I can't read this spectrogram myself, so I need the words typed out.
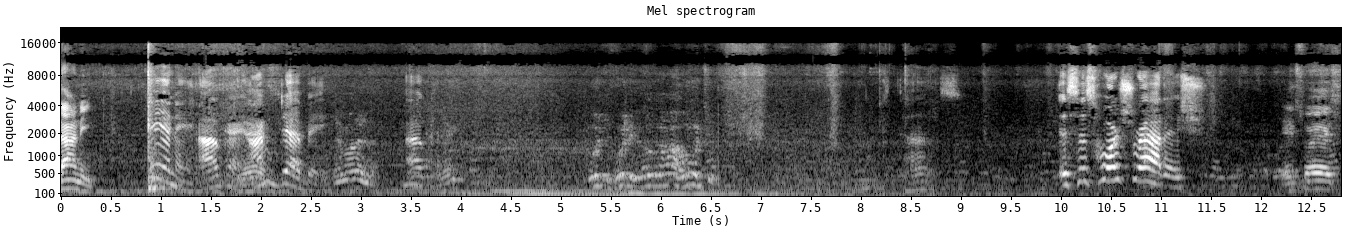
Danny. Danny. Okay, Yes. I'm Debbie. Okay. Does. This is horseradish. Eso es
